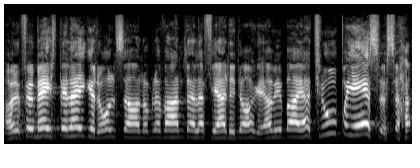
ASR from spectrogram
Ja, för mig spelar det ingen roll, sa han, om det var andra eller fjärde dagen. Jag vill bara, jag tror på Jesus, sa han.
